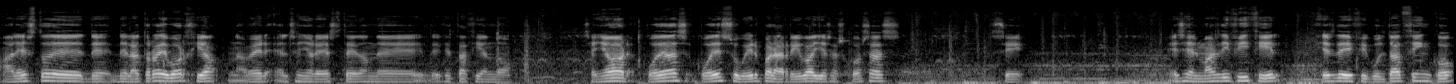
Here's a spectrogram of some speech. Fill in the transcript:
Al esto de, de- la torre de Borgia. A ver, el señor este, ¿dónde, de qué está haciendo? Señor, ¿puedes, ¿puedes subir para arriba y esas cosas? Sí. Es el más difícil. Es de dificultad 5.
